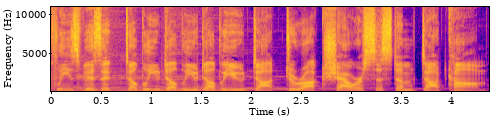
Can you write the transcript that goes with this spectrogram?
please visit www.durockshowersystem.com.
